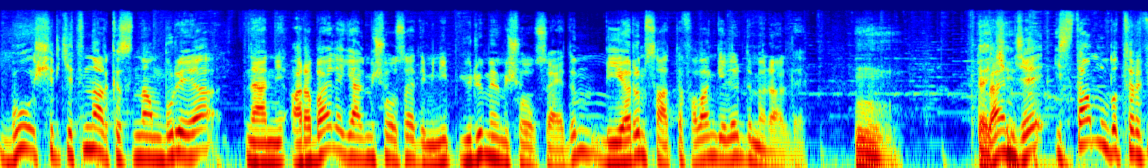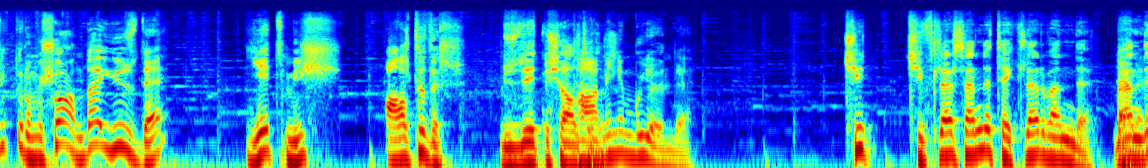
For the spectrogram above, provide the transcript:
bu şirketin arkasından buraya yani arabayla gelmiş olsaydım inip yürümemiş olsaydım bir yarım saatte falan gelirdim herhalde. Peki. Bence İstanbul'da trafik durumu şu anda yüzde 76'dır. Yüzde 76. Tahminim bu yönde. Çift, çiftler sende tekler bende. Ben Evet.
